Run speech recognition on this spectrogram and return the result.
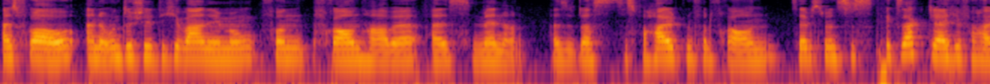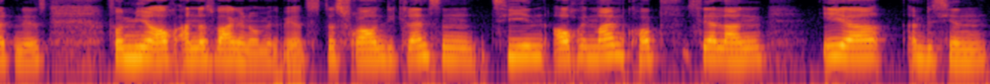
als Frau eine unterschiedliche Wahrnehmung von Frauen habe als Männern. Also dass das Verhalten von Frauen, selbst wenn es das exakt gleiche Verhalten ist, von mir auch anders wahrgenommen wird. Dass Frauen die Grenzen ziehen, auch in meinem Kopf sehr lang eher ein bisschen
